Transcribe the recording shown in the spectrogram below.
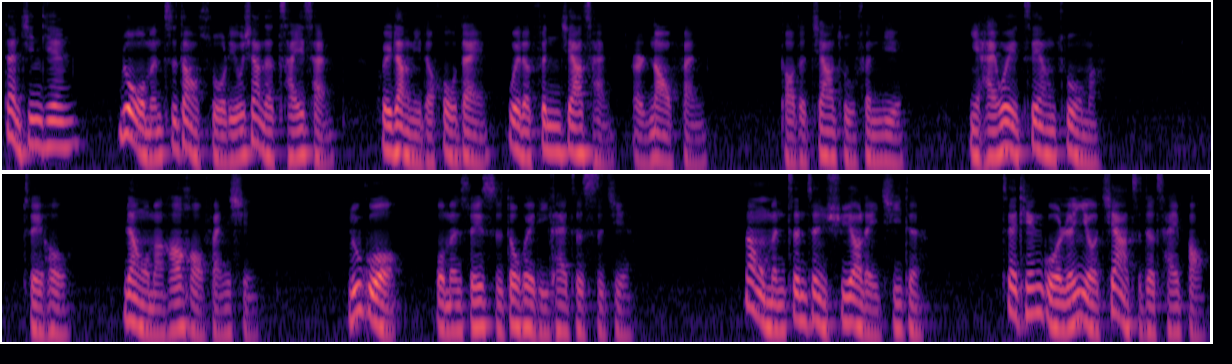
但今天，若我们知道所留下的财产会让你的后代为了分家产而闹翻，搞得家族分裂，你还会这样做吗？最后，让我们好好反省：如果我们随时都会离开这世界，那我们真正需要累积的，在天国仍有价值的财宝。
